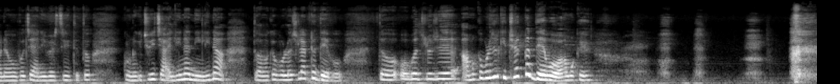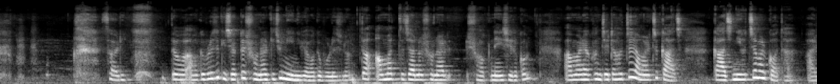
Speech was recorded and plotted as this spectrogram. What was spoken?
মানে ও বলছে অ্যানিভার্সারিতে তো কোনো কিছুই চাইলি না, নিলি না। তো আমাকে বলেছিল একটা দেবো। তো ও বলছিল যে, আমাকে বলেছিল কিছু একটা দেবো আমাকে। সরি তো আমাকে বলেছে, কিছু একটা সোনার কিছু নিয়ে নিবি, আমাকে বলেছিল। তো আমার তো জানো সোনার শখ নেই সেরকম। আমার এখন যেটা হচ্ছে, আমার হচ্ছে কাজ। কাজ নিয়ে হচ্ছে আমার কথা। আর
